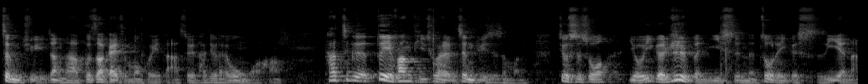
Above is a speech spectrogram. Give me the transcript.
证据让他不知道该怎么回答，所以他就来问我哈。他这个对方提出来的证据是什么呢？就是说有一个日本医师呢做了一个实验呐，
